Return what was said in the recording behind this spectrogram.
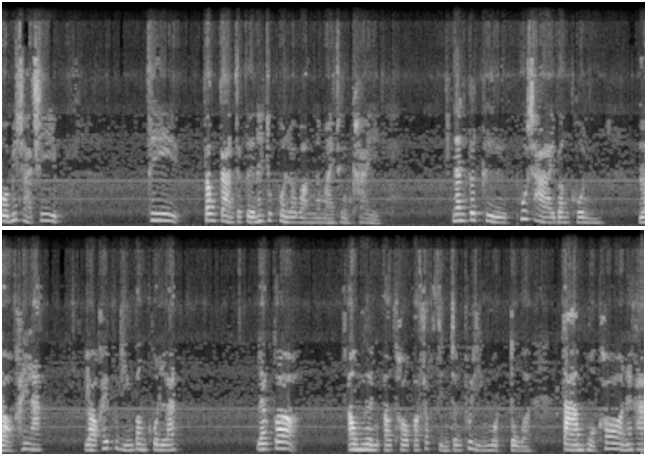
ตัวมิจฉาชีพ ที่ต้องการจะเตือนให้ทุกคนระวังนะหมายถึงใคร นั่นก็คือผู้ชายบางคน หลอกให้รัก หลอกให้ผู้หญิงบางคนรัก แล้วก็เอาเงินเอาทองเอาทรัพย์สินจนผู้หญิงหมดตัว ตามหัวข้อนะคะ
